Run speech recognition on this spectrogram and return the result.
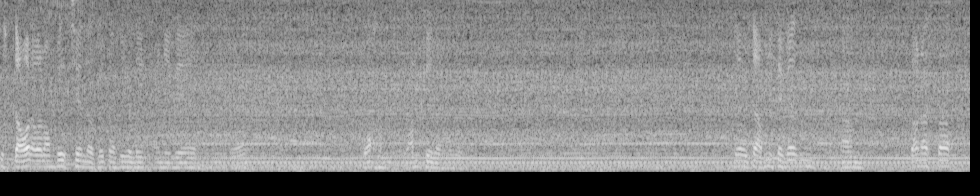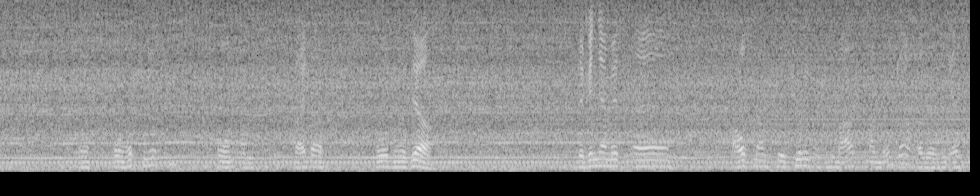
Das dauert aber noch ein bisschen, das wird noch sicherlich einige ja, Wochen ins Land gehen. Also. So, ich darf nicht vergessen, am Donnerstag äh, frohen Rutsch zu müssen und am Freitag frohes neues Jahr. Wir beginnen ja mit äh, Aufnahmen für Thüringen und für Mars am Montag, also die ersten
